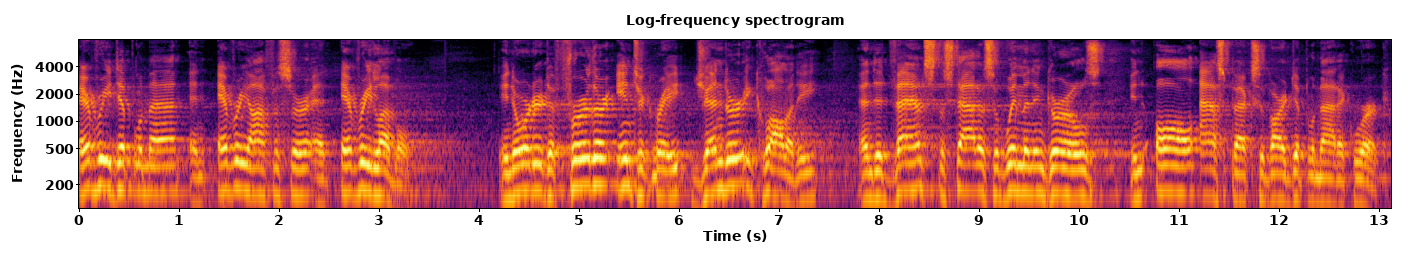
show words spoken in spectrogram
every diplomat and every officer at every level in order to further integrate gender equality and advance the status of women and girls in all aspects of our diplomatic work,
